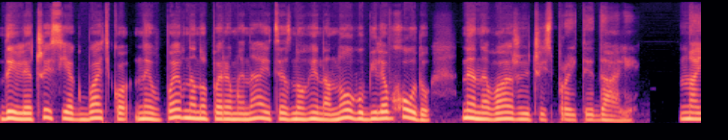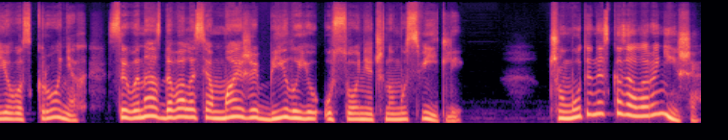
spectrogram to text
дивлячись, як батько невпевнено переминається з ноги на ногу біля входу, не наважуючись пройти далі. На його скронях сивина здавалася майже білою у сонячному світлі. Чому ти не сказала раніше?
